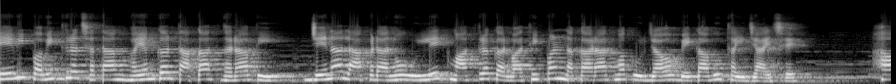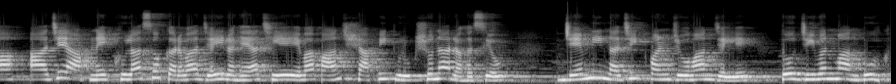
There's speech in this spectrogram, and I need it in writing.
એવી પવિત્ર છતાં ભયંકર તાકાત ધરાવતી, જેના લાકડાનો ઉલ્લેખ માત્ર કરવાથી પણ નકારાત્મક ઉર્જાઓ બેકાબૂ થઈ જાય છે. હા, આજે આપણે ખુલાસો કરવા જઈ રહ્યા છીએ એવા પાંચ શાપિત વૃક્ષોના રહસ્યો. જેમની નજીક પણ જોવા જઈએ, તો જીવનમાં દુઃખ,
